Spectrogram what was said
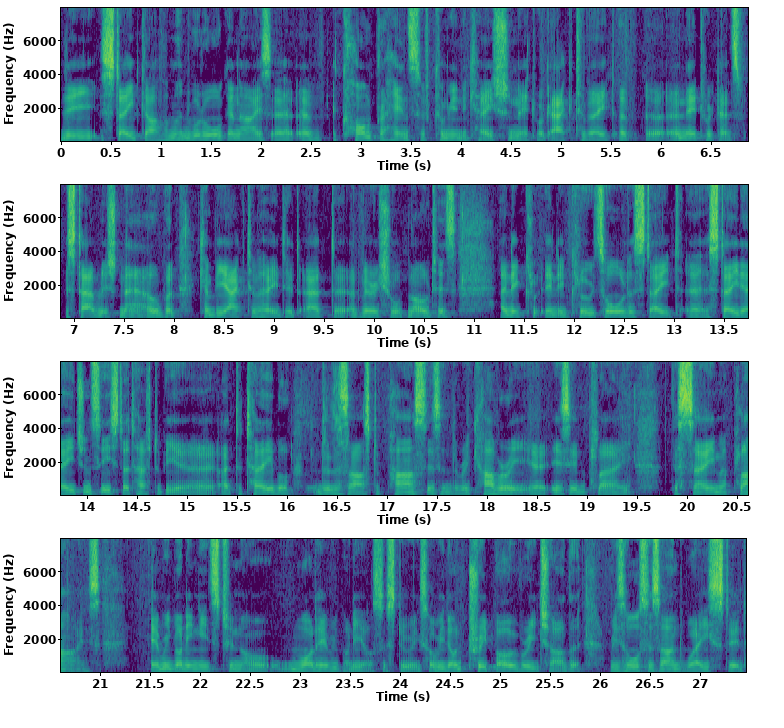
the state government would organise a, a, a, comprehensive communication network, activate a, a, network that's established now but can be activated at, uh, at very short notice and it, it includes all the state, uh, state agencies that have to be uh, at the table. The disaster passes and the recovery uh, is in play. The same applies everybody needs to know what everybody else is doing so we don't trip over each other, resources aren't wasted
